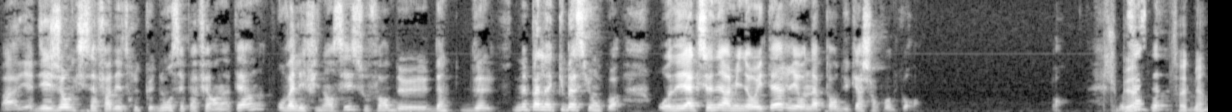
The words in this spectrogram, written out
bah, il y a des gens qui savent faire des trucs que nous on sait pas faire en interne. On va les financer sous forme de, même pas d'incubation quoi. On est actionnaire minoritaire et on apporte du cash en compte courant. Bon. Super, ça, va être bien.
